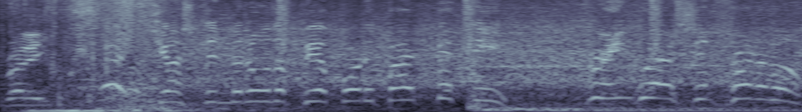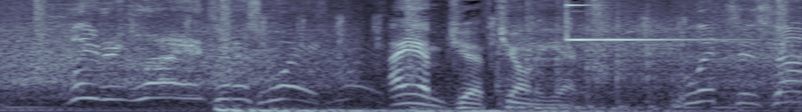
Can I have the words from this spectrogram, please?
Ready? Justin, middle of the field, 45 50. Green grass in front of him, leaving Lions in his wake. I am Jeff Joniak. Blitz is on.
